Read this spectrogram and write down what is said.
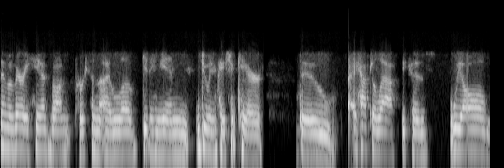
am a very hands-on person. I love getting in, doing patient care. So I have to laugh because we all,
